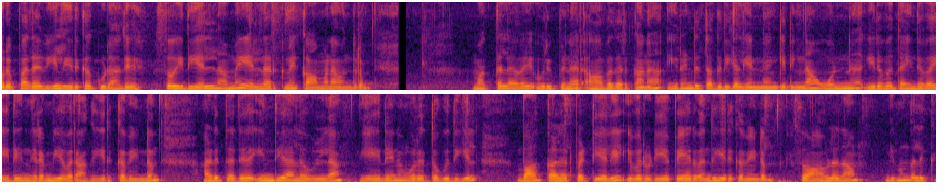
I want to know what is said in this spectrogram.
ஒரு பதவியில் இருக்கக்கூடாது. ஸோ இது எல்லாமே எல்லாருக்குமே காமனாக வந்துடும் மக்களவை உறுப்பினர் ஆவதற்கான இரண்டு தகுதிகள் என்னன்னு கேட்டிங்கன்னா ஒன்று இருபத்தைந்து வயது நிரம்பியவராக இருக்க வேண்டும். அடுத்தது இந்தியாவில் உள்ள ஏதேனும் ஒரு தொகுதியில் வாக்காளர் பட்டியலில் இவருடைய பெயர் வந்து இருக்க வேண்டும். ஸோ அவ்வளோதான் இவங்களுக்கு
